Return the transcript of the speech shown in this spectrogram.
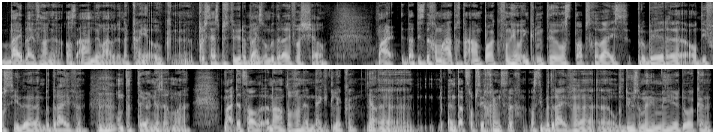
bij blijft hangen als aandeelhouder, dan kan je ook het proces besturen bij zo'n bedrijf als Shell. Maar dat is de gematigde aanpak van heel incrementeel, stapsgewijs proberen al die fossiele bedrijven Mhm. om te turnen, zeg maar. Nou, dat zal een aantal van hen denk ik lukken. Eh, en dat is op zich gunstig, als die bedrijven eh, op een duurzame manier door kunnen.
